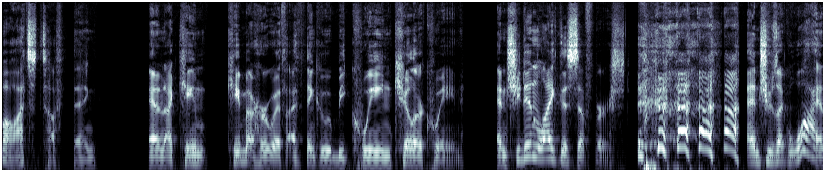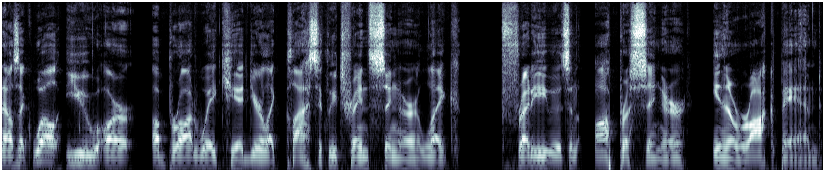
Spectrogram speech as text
"Well, that's a tough thing." And I came came at her with, "I think it would be Queen, Killer Queen." And she didn't like this at first. And she was like, "Why?" And I was like, "Well, you are a Broadway kid. You're like classically trained singer. Like Freddie was an opera singer in a rock band.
